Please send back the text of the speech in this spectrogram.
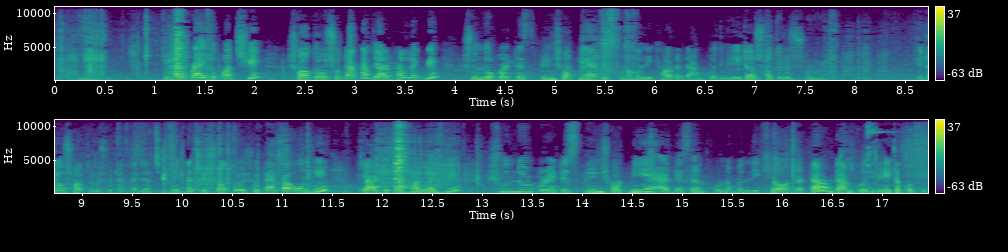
এটার প্রাইসও পাচ্ছি সতেরোশো টাকা। যার ভালো লাগবে, সুন্দর করে একটা স্ক্রিনশট নিয়ে অ্যাড্রেস ফোন নাম্বার লিখে অর্ডার ডান করে দেবেন এটাও সতেরোশো। এটাও সতেরোশো টাকা যাচ্ছে। ঠিক আছে, সতেরোশো টাকা অনলি চার্জ যেটা ভালো লাগবে, সুন্দর করে একটা স্ক্রিনশট নিয়ে অ্যাড্রেস অ্যান্ড ফোন নাম্বার লিখে অর্ডারটা ডান করে দেবেন। এটা কত?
